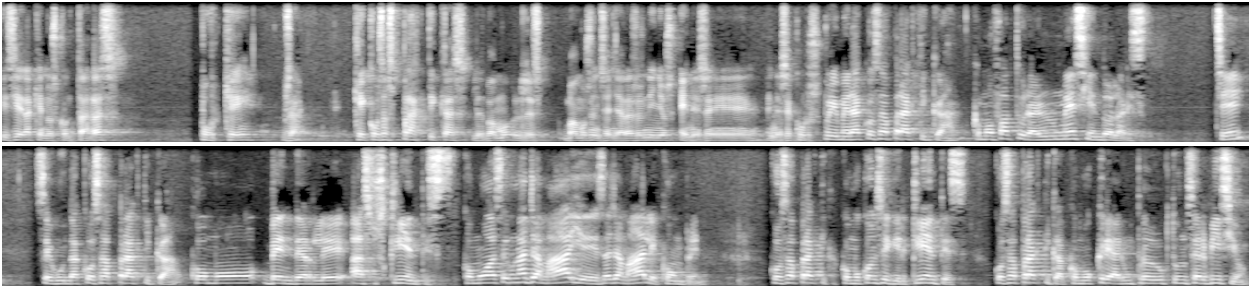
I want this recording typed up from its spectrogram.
quisiera que nos contaras por qué, o sea, qué cosas prácticas les vamos, les vamos a enseñar a esos niños en ese, en ese curso. Primera cosa práctica, cómo facturar en un mes 100 dólares. ¿Sí? Segunda cosa práctica, cómo venderle a sus clientes, cómo hacer una llamada y de esa llamada le compren. Cosa práctica, cómo conseguir clientes. Cosa práctica, cómo crear un producto, un servicio.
